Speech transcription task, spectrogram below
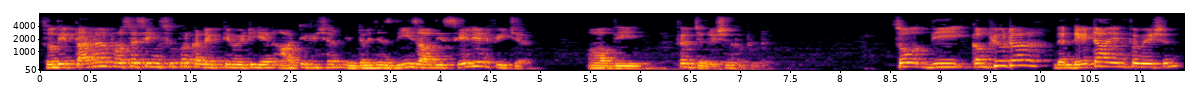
So the parallel processing, superconductivity and artificial intelligence, these are the salient feature of the fifth generation computer. So the computer, then data information,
